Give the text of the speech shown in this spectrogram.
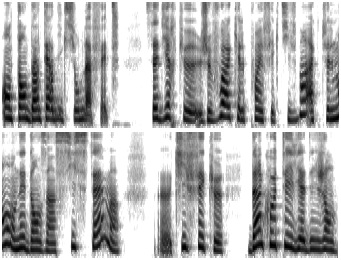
en temps d'interdiction de la fête. C'est-à-dire que je vois à quel point effectivement actuellement on est dans un système euh, qui fait que d'un côté il y a des gens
